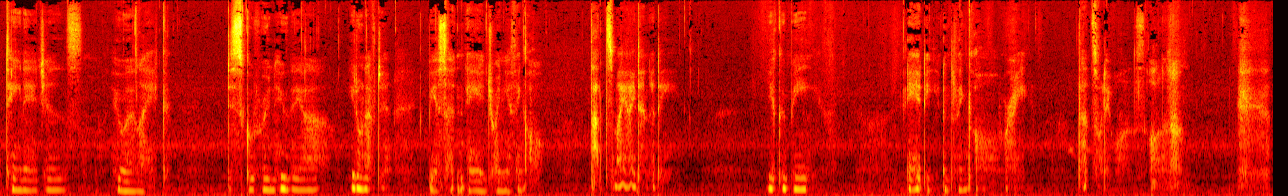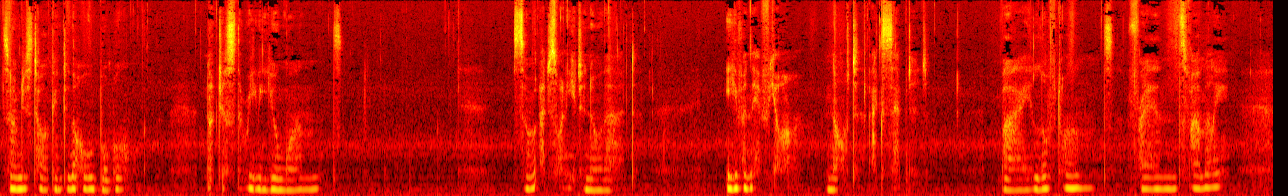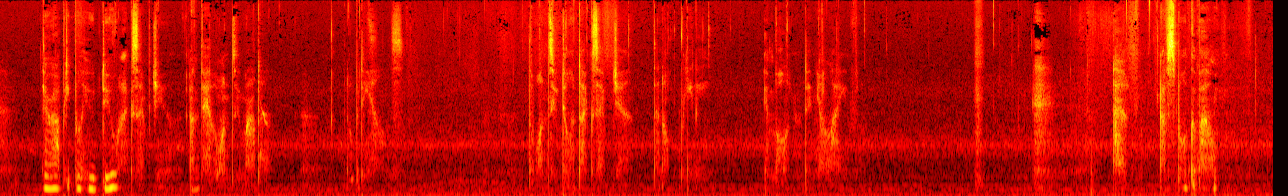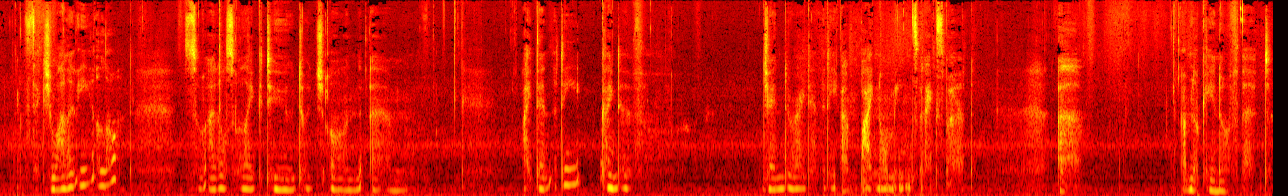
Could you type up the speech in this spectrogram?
teenagers who are like discovering who they are. You don't have to be a certain age when you think, oh, that's my identity. You could be 80 and think, oh, right, that's what it was all along. so I'm just talking to the whole bubble, not just the really young ones. So I just want you to know that even if you're not accepted by loved ones, friends, family, there are people who do accept you, and they're the ones who matter. Nobody else. The ones who don't accept you, they're not really important in your life. um, I've spoke about sexuality a lot, so I'd also like to touch on um, identity, kind of gender identity. I'm by no means an expert. Um, I'm lucky enough that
